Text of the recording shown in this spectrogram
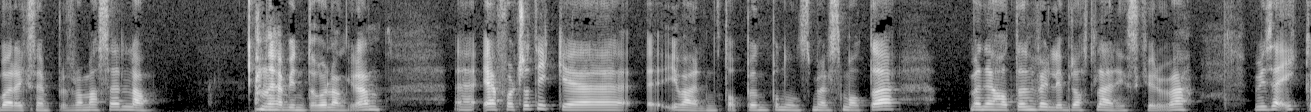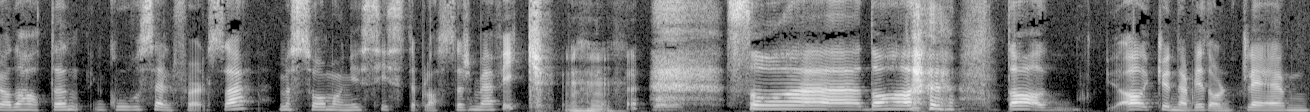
bare eksempler fra meg selv, da. Når jeg begynte å gå langrenn. Eh, Jeg er fortsatt ikke eh, i verdenstoppen på noen som helst måte, men jeg har hatt en veldig bratt læringskurve. Hvis jeg ikke hadde hatt en god selvfølelse med så mange sisteplasser som jeg fikk, så -hmm. da, da, da kunne jeg blitt ordentlig,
